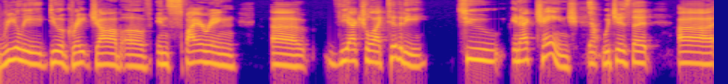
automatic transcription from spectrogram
really do a great job of inspiring uh the actual activity to enact change Yeah. which is that uh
